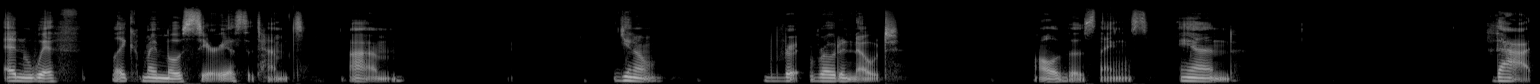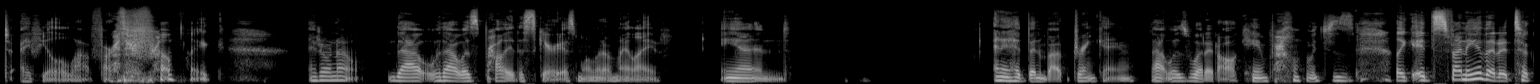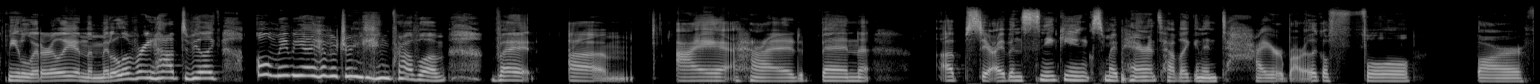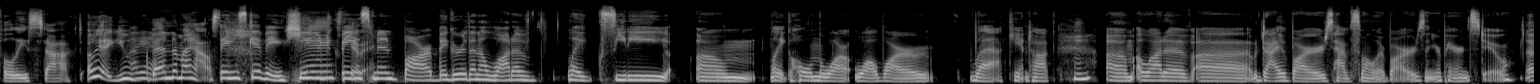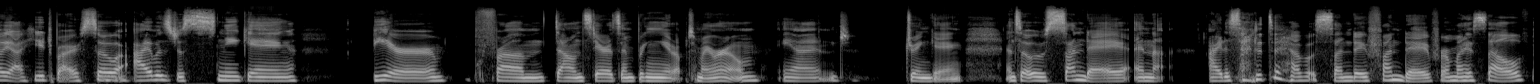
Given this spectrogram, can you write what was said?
and with like my most serious attempt. Um, you know, wrote a note, all of those things. And that I feel a lot farther from. Like, I don't know. That that was probably the scariest moment of my life. And and it had been about drinking. That was what it all came from, which is like, it's funny that it took me literally in the middle of rehab to be like, oh, maybe I have a drinking problem. But um, I had been upstairs, I've been sneaking. So my parents have like an entire bar, like a full bar fully stocked. Oh yeah, you've oh, yeah. been to my house. Thanksgiving, huge Thanksgiving. basement bar, bigger than a lot of like seedy um like hole in the wall, wall bar blah, can't talk. Mm-hmm. Um, a lot of uh, dive bars have smaller bars than your parents do. Oh yeah, huge bars. So mm-hmm. I was just sneaking beer from downstairs and bringing it up to my room and drinking. And so it was Sunday, and I decided to have a Sunday fun day for myself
